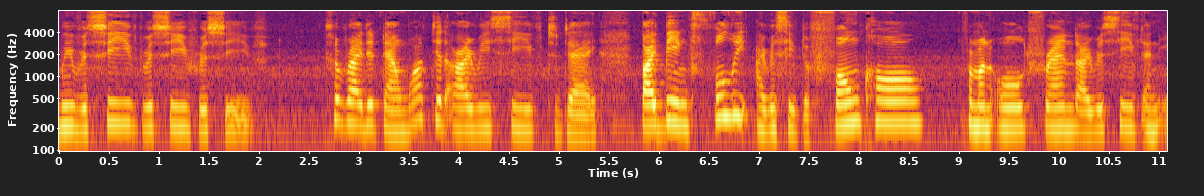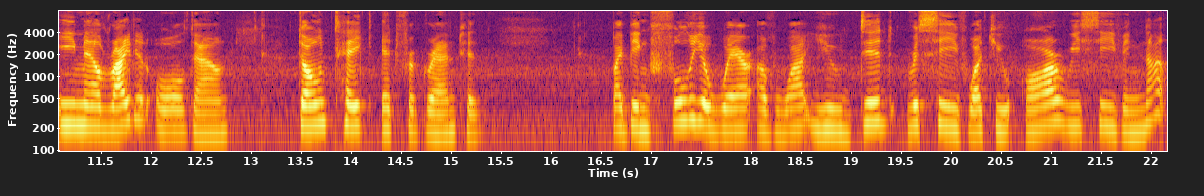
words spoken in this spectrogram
We received, receive, receive. So write it down. What did I receive today? By being fully, I received a phone call from an old friend. I received an email. Write it all down. Don't take it for granted. By being fully aware of what you did receive, what you are receiving, not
